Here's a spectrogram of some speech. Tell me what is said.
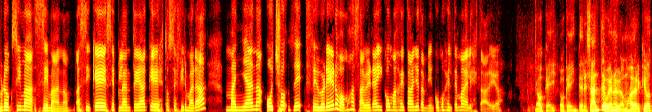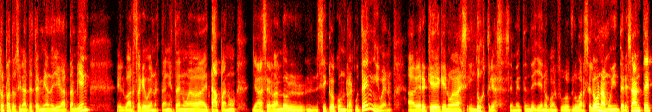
próxima semana. Así que se plantea que esto se firmará mañana 8 de febrero. Vamos a saber ahí con más detalle también cómo es el tema del estadio. Ok, ok, interesante. Bueno, y vamos a ver qué otros patrocinantes terminan de llegar también. El Barça, que bueno, está en esta nueva etapa, ¿no? Ya cerrando el, ciclo con Rakuten y bueno, a ver qué, qué, nuevas industrias se meten de lleno con el Fútbol Club Barcelona. Muy interesante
